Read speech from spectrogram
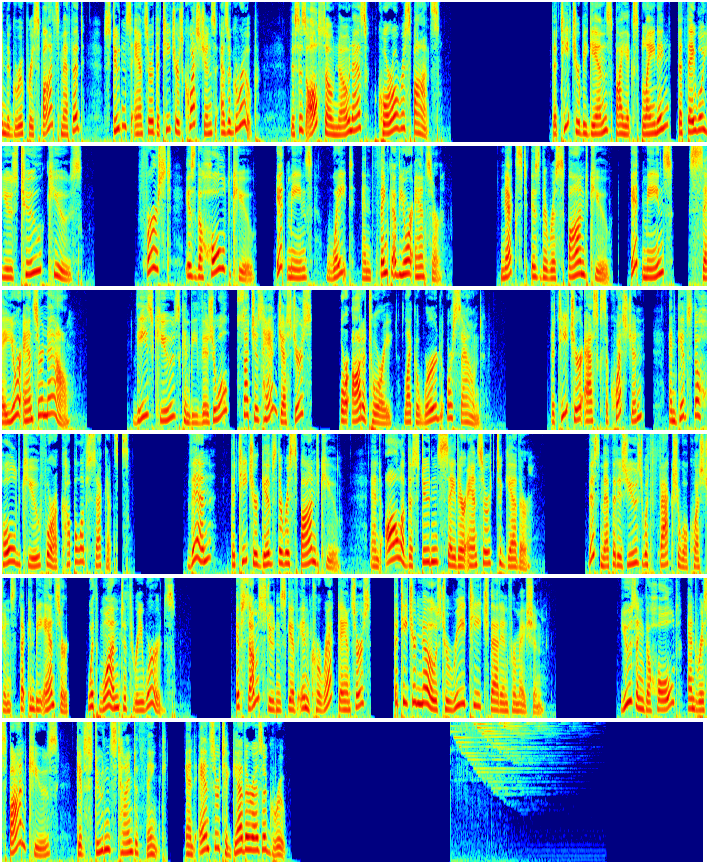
In the group response method, students answer the teacher's questions as a group. This is also known as choral response. The teacher begins by explaining that they will use two cues. First is the hold cue. It means wait and think of your answer. Next is the respond cue. It means say your answer now. These cues can be visual, such as hand gestures, or auditory, like a word or sound. The teacher asks a question and gives the hold cue for a couple of seconds. Then the teacher gives the respond cue, and all of the students say their answer together. This method is used with factual questions that can be answered with one to three words. If some students give incorrect answers, the teacher knows to reteach that information. Using the hold and respond cues gives students time to think and answer together as a group.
